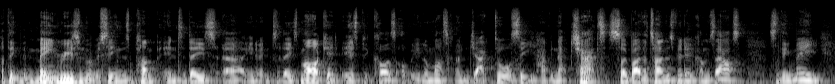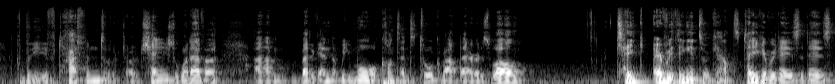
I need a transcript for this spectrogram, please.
I think the main reason that we're seeing this pump in today's, uh, you know, in today's market is because of Elon Musk and Jack Dorsey having that chat. So by the time this video comes out, something may completely have happened or, or changed or whatever. Um, but again, there'll be more content to talk about there as well take everything into account. Take every day as it is.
